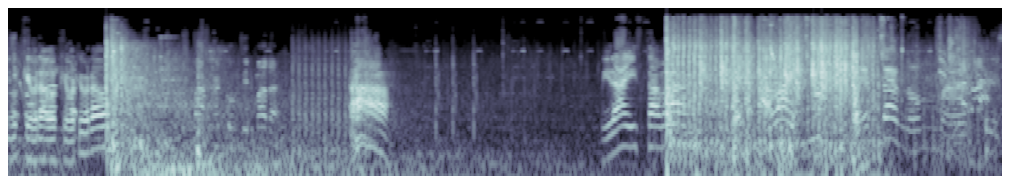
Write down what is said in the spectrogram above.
No, quebrado, quebrado, quebrado. Baja confirmada. ¡Ah! Mira, ahí estaba. Estaba ahí. Neta, no manches.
